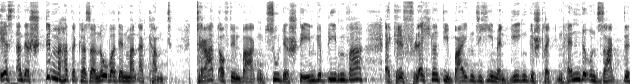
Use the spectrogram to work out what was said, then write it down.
Erst an der Stimme hatte Casanova den Mann erkannt, trat auf den Wagen zu, der stehen geblieben war, ergriff lächelnd die beiden sich ihm entgegengestreckten Hände und sagte,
